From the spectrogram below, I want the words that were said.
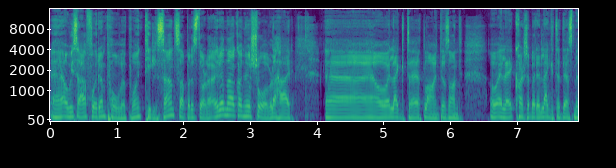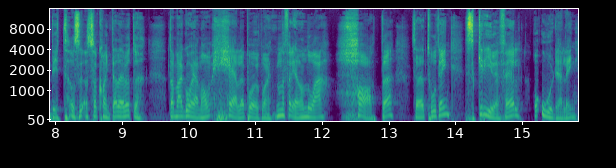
Eh, Og hvis jeg får en powerpoint tilsendt, så står det Rønne, jeg kan jo se over det her, eh, og legge til et eller annet. Og, eller kanskje bare legge til det som er ditt. Og så, så kan ikke jeg det, vet du. Da må jeg gå gjennom hele powerpointen, for er det noe jeg hater, så er det to ting. Skrivefeil og orddeling.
